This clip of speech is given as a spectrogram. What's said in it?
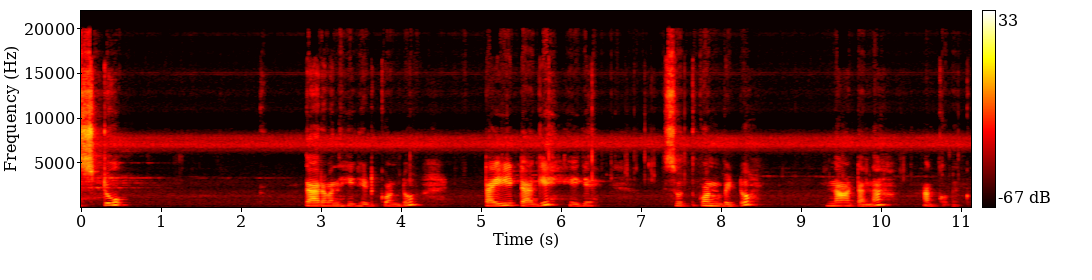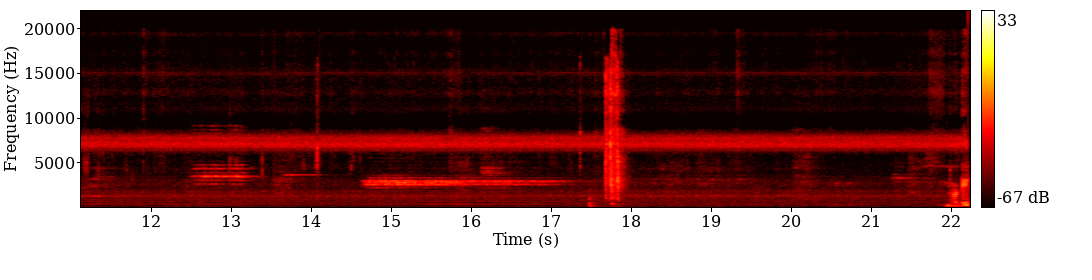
ಅಷ್ಟು ದಾರವನ್ನು ಹೀಗೆ ಹಿಡ್ಕೊಂಡು ಟೈಟಾಗಿ ಹೀಗೆ ಸುತ್ಕೊಂಡ್ಬಿಟ್ಟು ನಾಟನ್ನು ಹಾಕ್ಕೋಬೇಕು. ನೋಡಿ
